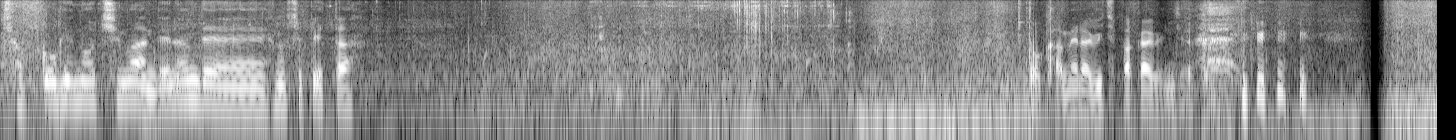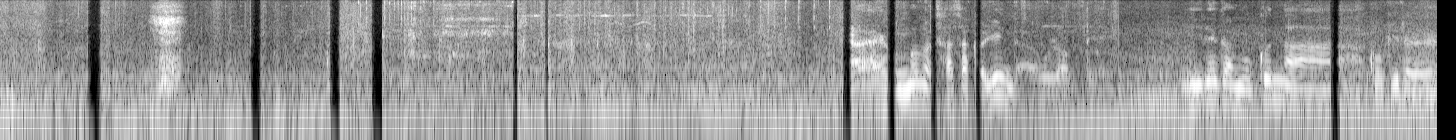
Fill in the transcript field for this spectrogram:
첫 고기 놓치면 안 되는데 놓칠 뺐다. 또 카메라 위치 바꿔야 이제 뭐가 사삭 걸린다 올라올 때. 이래가 묶었나 고기를.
